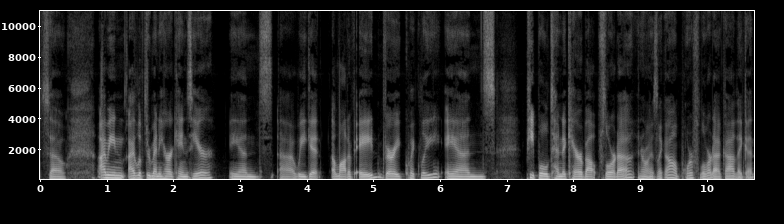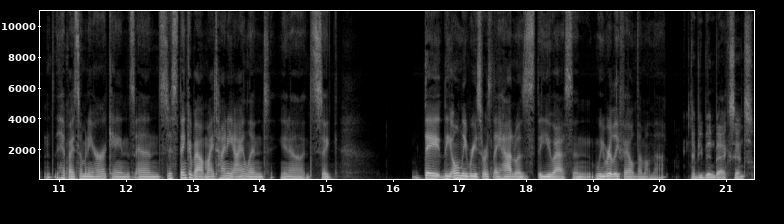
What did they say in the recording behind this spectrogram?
So, I mean, I lived through many hurricanes here, and uh, we get a lot of aid very quickly. And people tend to care about Florida, and are always like, "Oh, poor Florida! God, they get hit by so many hurricanes." And just think about my tiny island. You know, it's like they the only resource they had was the U.S., and we really failed them on that. Have you been back since?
